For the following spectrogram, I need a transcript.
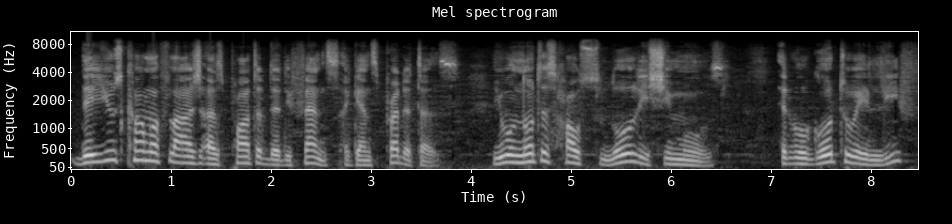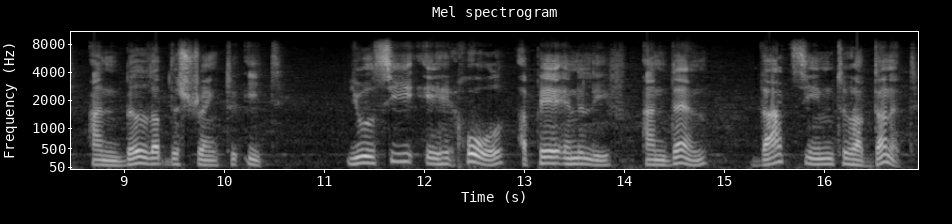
They use camouflage as part of their defense against predators. You will notice how slowly she moves. It will go to a leaf and build up the strength to eat. You will see a hole appear in the leaf and then that seemed to have done it.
